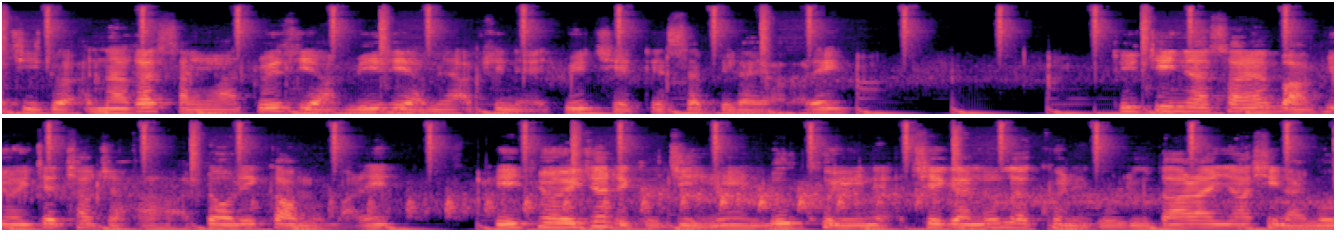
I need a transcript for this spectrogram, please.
အကြီးအတွက်အနာဂတ်ဆိုင်ရာတွေးစရာမေးစရာများအဖြစ်နဲ့ရွေးချယ်တင်ဆက်ပေးလိုက်ရပါတယ်ဒီကြီးညာစာရန်ပါမျှော်ရည်ချက်6ချက်ဟာအတော်လေးကောင်းနေပါတယ်။ ဒီမျှော်ရည်ချက်တွေကိုကြည့်ရင်လူခွင့်ရင်းနဲ့အခြေခံလွတ်လပ်ခွင့်တွေကိုလူသားတိုင်းရရှိနိုင်မှု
